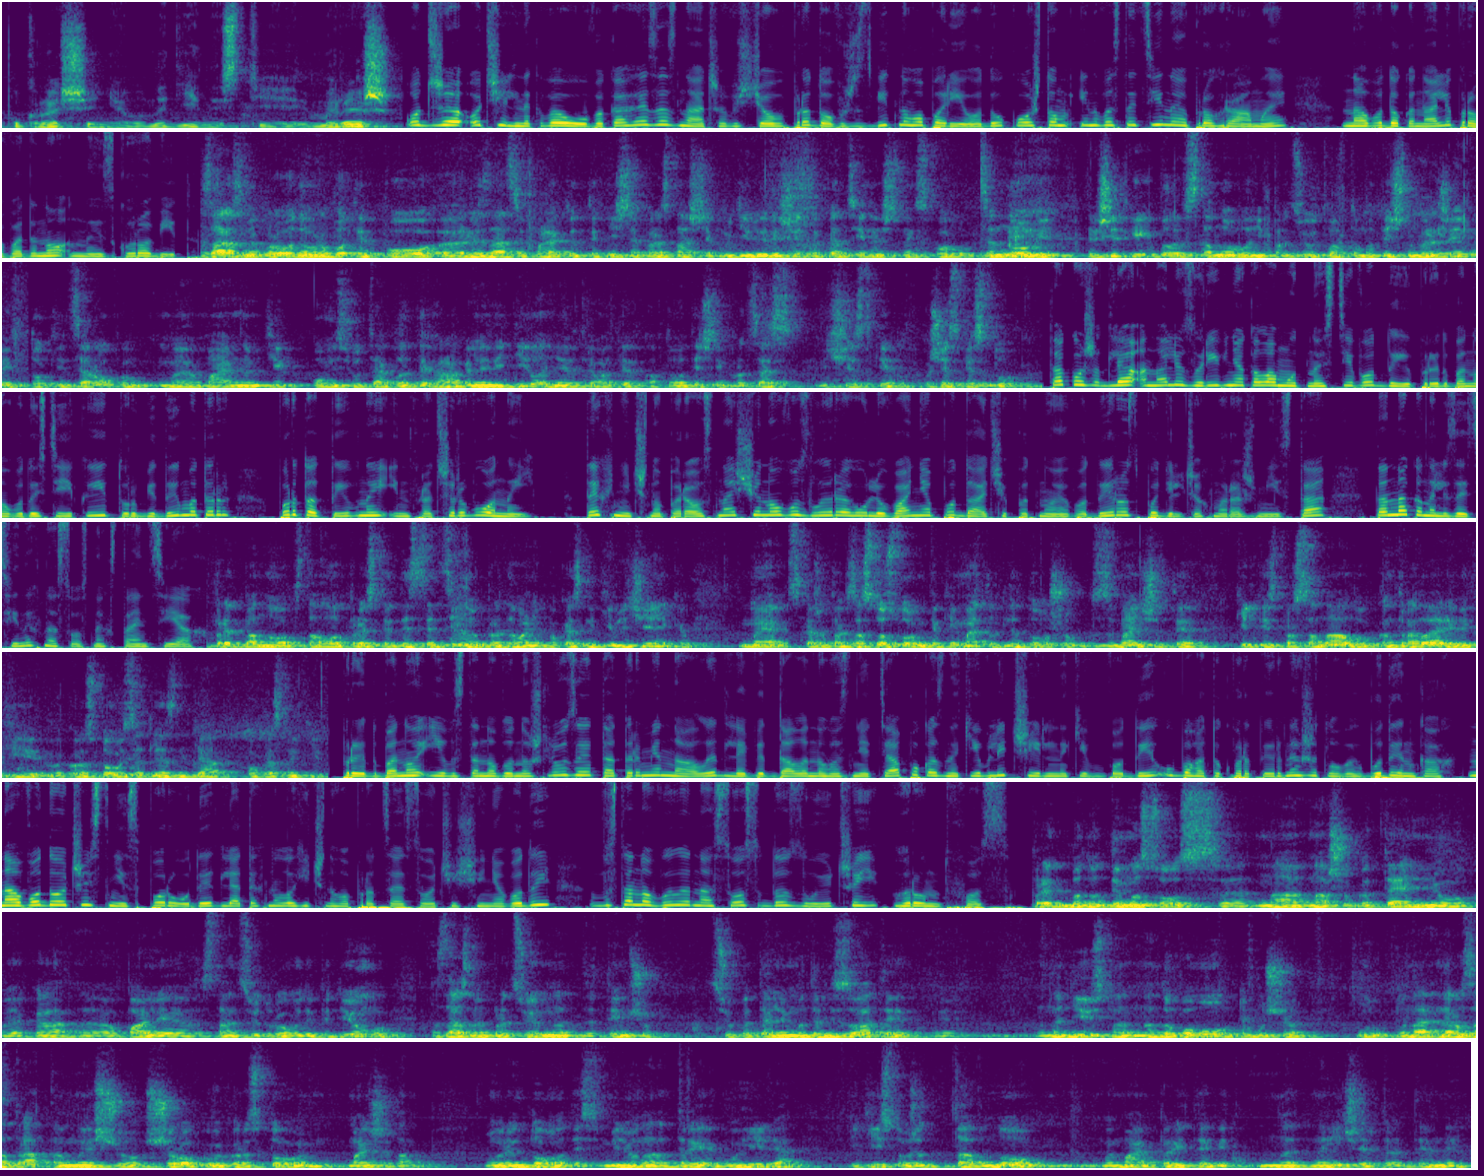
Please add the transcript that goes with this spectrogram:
покращенню надійності мереж. Отже, очільник ВУ ВКГ зазначив, що впродовж звітного періоду коштом інвестиційної програми на водоканалі проведено низку робіт. Зараз ми проводимо роботи по е, реалізації проекту технічне переснащення будівлі решіток конційно-очисних споруд. Це нові решітки, які були встановлені, працюють в автоматичному режимі. До кінця року ми маємо на меті повністю утеплити грабельне відділення і отримати автоматичний процес відчистки очистки стоків. Також для аналізу рівня каламутності води придбано водостійкий турбідиметр, портативний інфрачервоний. Технічно переоснащено вузли регулювання подачі питної води розподільчих мереж міста та на каналізаційних насосних станціях. Придбано встановлено пристрій дистанційного передавання показників лічильників. Ми, скажімо так, застосовуємо такий метод для того, щоб зменшити кількість персоналу, контролерів, які використовуються для зняття показників. Придбано і встановлено шлюзи та термінали для віддаленого зняття показників лічильників води у багатоквартирних житлових будинках. На водоочисні споруди для технологічного процесу очищення води встановили насос дозуючий ґрунтфос. Придбано димосос е, на нашу котельню, яка е, опалює станцію другого водопідйому. Зараз ми працюємо над тим, щоб цю котельню модернізувати. Е, Надіюсь на, на допомогу, тому що ну, вона енергозатратна. Ми що, щороку використовуємо майже там ну, орієнтовно десь мільйона на три вугілля. І дійсно вже давно ми маємо перейти від на, на інший альтернативний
